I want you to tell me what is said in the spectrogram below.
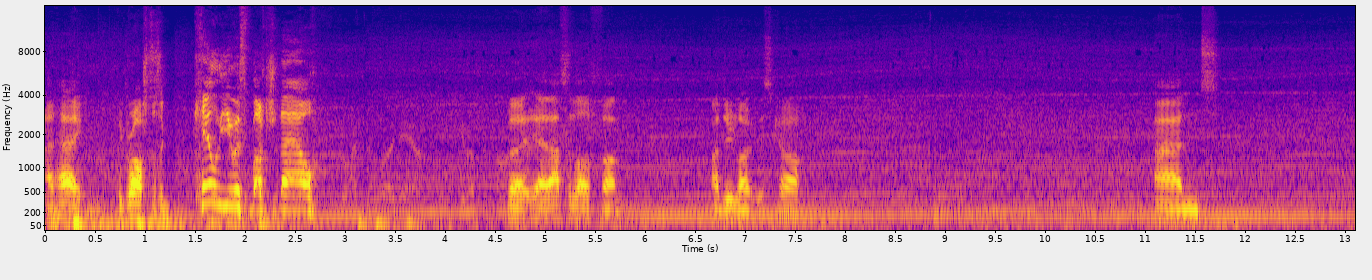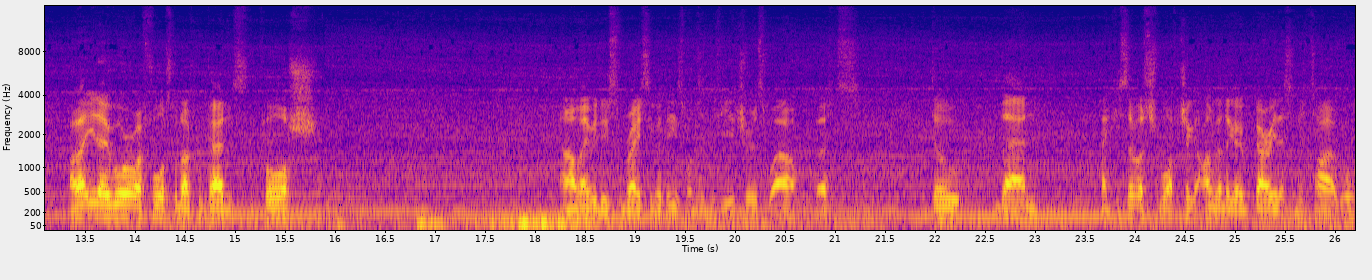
And hey, the grass doesn't kill you as much now! But yeah, that's a lot of fun. I do like this car. And I'll let you know more of my thoughts when I've compared it to the Porsche. And I'll maybe do some racing with these ones in the future as well. But till then, thank you so much for watching. I'm going to go bury this in the tyre wall.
